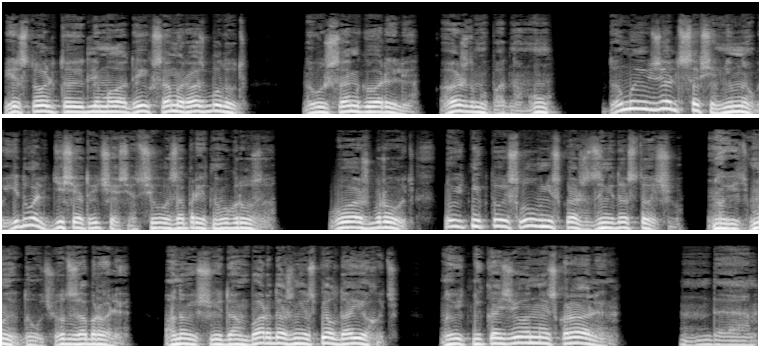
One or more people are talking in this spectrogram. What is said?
Пистоль-то и для молодых в самый раз будут. Ну, вы же сами говорили, Каждому по одному. Да мы взяли совсем немного, едва ли десятую часть от всего запретного груза. Ваш бродь, ну ведь никто и слова не скажет за недостачу. Но ведь мы до учета забрали. Оно еще и до амбара даже не успел доехать. Но ведь не казенное скрали. — Да.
